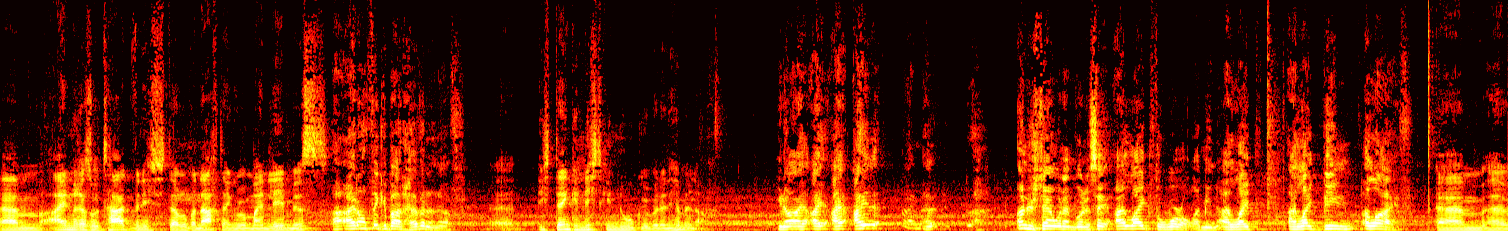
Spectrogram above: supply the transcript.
Ähm, ein Resultat, wenn ich darüber nachdenke, über mein Leben ist, I I don't think about heaven enough. ich denke nicht genug über den Himmel nach. You know, I, I, I, I I understand what I'm going to say. I like the world. I mean, I like, I like being alive. Ähm, äh,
